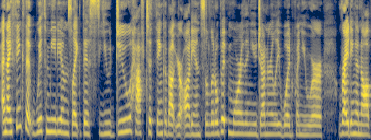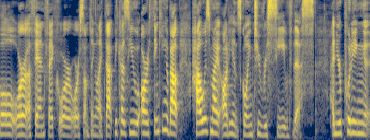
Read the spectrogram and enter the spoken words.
And I think that with mediums like this, you do have to think about your audience a little bit more than you generally would when you were writing a novel or a fanfic or or something like that because you are thinking about how is my audience going to receive this? And you're putting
